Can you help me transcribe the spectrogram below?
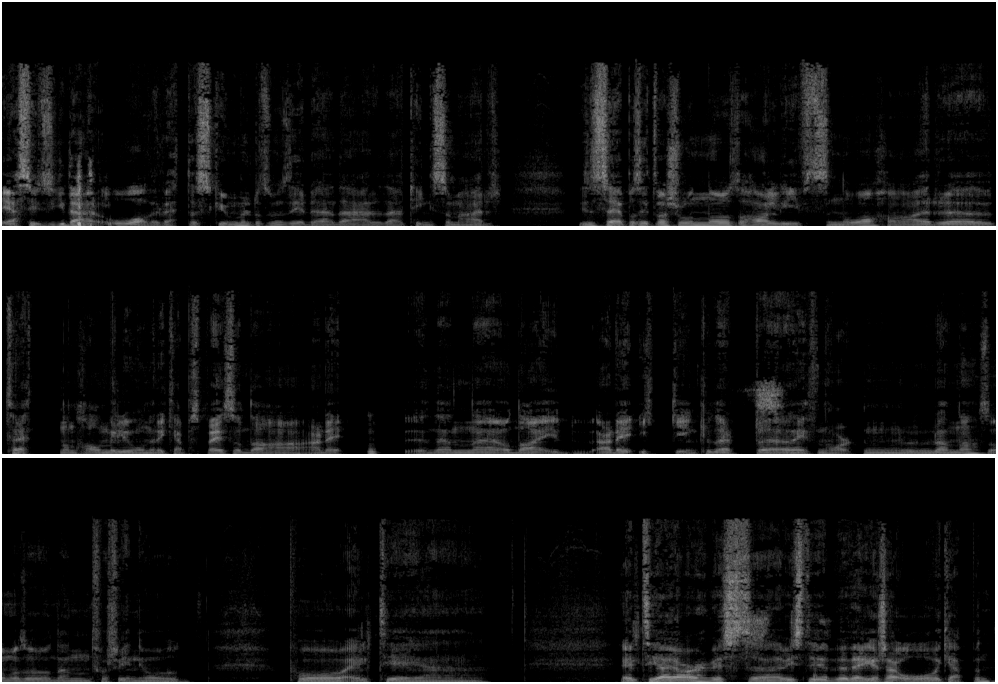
jeg syns ikke det er overvettet skummelt. Og som du sier, det, det, er, det er ting som er Hvis du ser på situasjonen nå, så har Leeds nå har uh, 13,5 millioner i capspace, og da er det den, uh, Og da er det ikke inkludert uh, Nathan Horton-lønna, altså Den forsvinner jo på LT, LTIR hvis, hvis de beveger seg over capen.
